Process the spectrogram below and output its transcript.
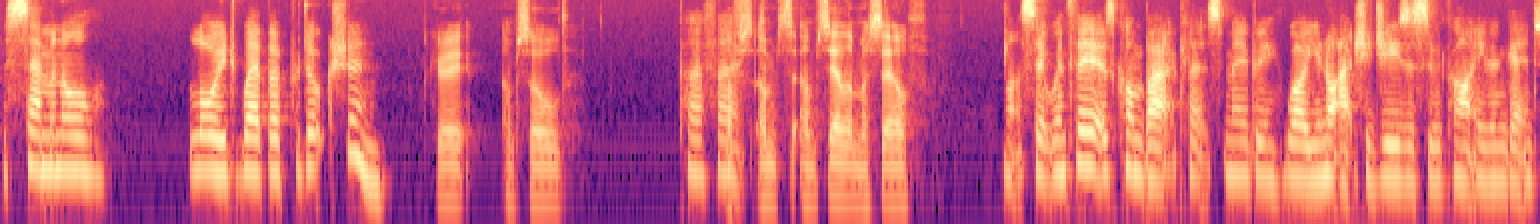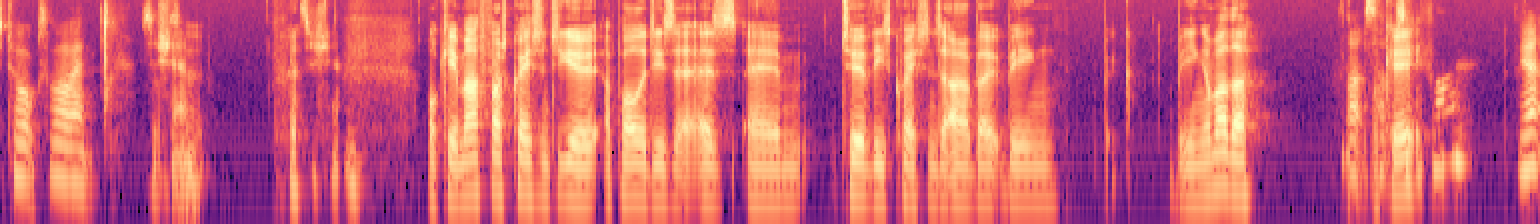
the seminal Lloyd Webber production. Great. I'm sold. Perfect. s- I'm s- I'm selling myself. That's it. When theatres come back, let's maybe. Well, you're not actually Jesus, so we can't even get into talks about it. It's a That's shame. it. It's a shame. Okay, my first question to you. Apologies, it is um, two of these questions are about being being a mother. That's Okay. absolutely fine. Yeah.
